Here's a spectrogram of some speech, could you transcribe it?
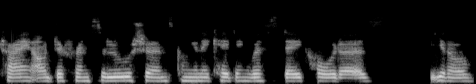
trying out different solutions, communicating with stakeholders, you know,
